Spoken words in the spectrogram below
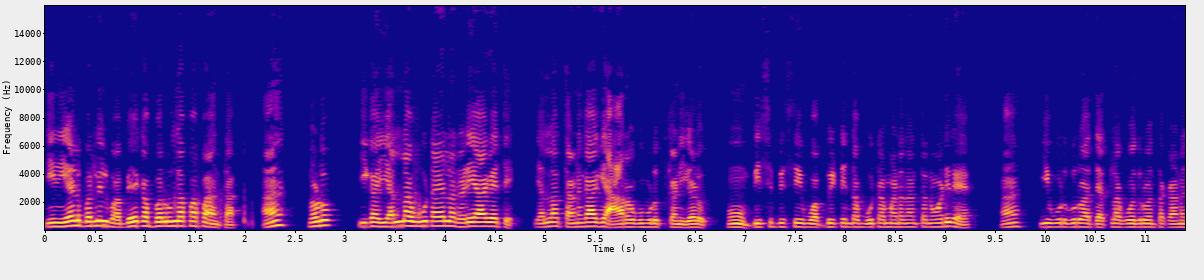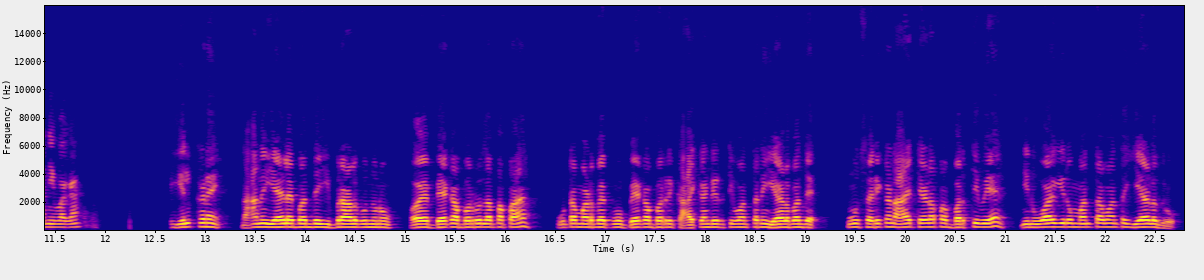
ನೀನ್ ಹೇಳಿ ಬರ್ಲಿಲ್ವಾ? ಬೇಗ ಬರುಲ್ಲ ಪಾಪ ಅಂತ. ಆ? ನೋಡು, ಈಗ ಎಲ್ಲ ಊಟ ಎಲ್ಲ ರೆಡಿ ಆಗೈತೆ. ಎಲ್ಲ ತಣ್ಣಗಾಗಿ ಆರೋಗ್ಬಿಡುತ್ತೆ ಕಣಿ ಹೇಳು. ಹ್ಮ್, ಬಿಸಿ ಬಿಸಿ ಒಬ್ಬಿಟ್ಟಿಂದ ಊಟ ಮಾಡೋದಂತ ನೋಡಿದ್ರೆ, ಆ? ಈ ಹುಡುಗರು ಅದ್ ಎತ್ಲಾಗ್ ಹೋದ್ರು ಅಂತ ಕಾಣನ್ ಇವಾಗ? ಎಲ್ ಕಣೆ, ನಾನು ಹೇಳೆ ಬಂದೆ ಇಬ್ರಾಳ್ಗುನು ಓಯ್, ಬೇಗ ಬರುಲ್ಲ ಪಾಪ. ಊಟ ಮಾಡ್ಬೇಕು, ಬೇಗ ಬರ್ರಿ, ಕಾಯ್ಕೊಂಡಿರ್ತೀವಿ ಅಂತಾನೆ ಹೇಳ ಬಂದೆ. ಹ್ಞೂ ಸರಿ ಕಣ, ಆಯ್ತು ಹೇಳಪ್ಪ, ಬರ್ತೀವಿ. ನೀನು ಹೋಗಿರು, ಮಂತವ ಅಂತ ಹೇಳಿದ್ರು.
